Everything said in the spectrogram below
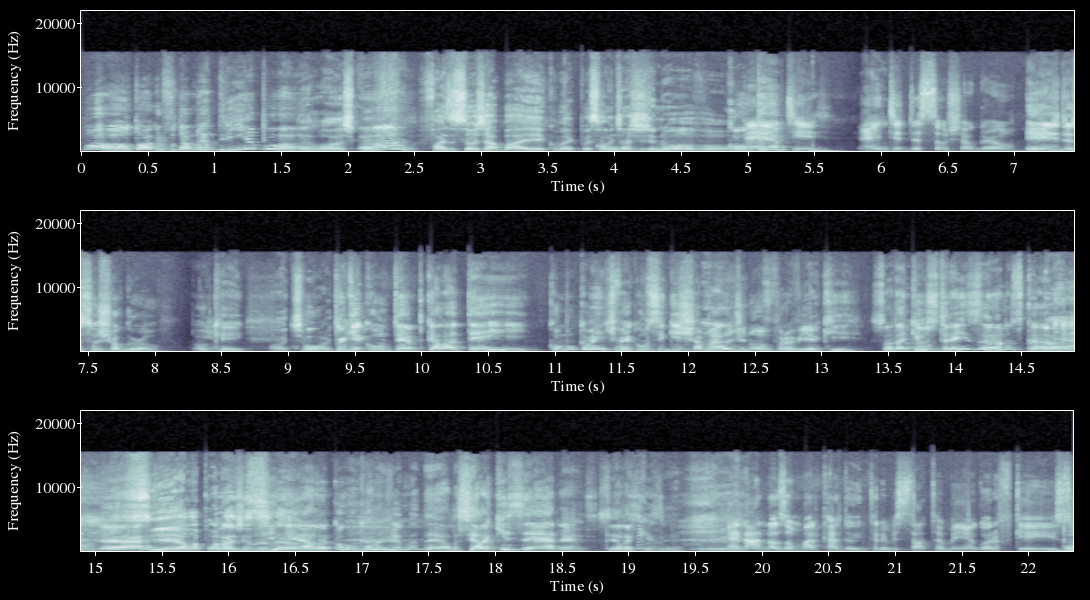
Pô, autógrafo da madrinha, porra. É lógico. Ah, Faz o seu jabá aí, como é que o pessoal te acha de novo? com. Andy, Andy the Social Girl. Andy the Social Girl. Ok. Ótimo, Com- ótimo. Porque com o tempo que ela tem, como que a gente vai conseguir chamar ela de novo pra vir aqui? Só daqui uns três anos, cara. É. Se ela pôr na agenda Se dela. ela colocar na agenda dela. Se ela quiser, né? Se ela quiser. É, nada, nós vamos marcar de eu entrevistar também. Agora eu fiquei super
